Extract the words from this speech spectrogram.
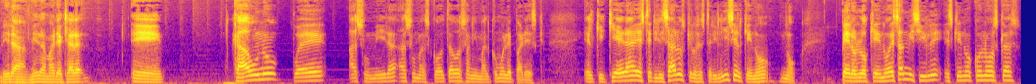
Mira, mira, María Clara, eh, cada uno puede asumir a, a su mascota o a su animal como le parezca. El que quiera esterilizarlos, que los esterilice, el que no, no. Pero lo que no es admisible es que no conozcas,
